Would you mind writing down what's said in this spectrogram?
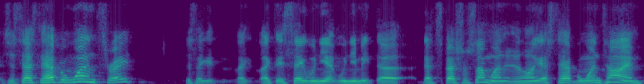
it just has to happen once, right? Just like like like they say when you when you meet the that special someone, and it only has to happen one time.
